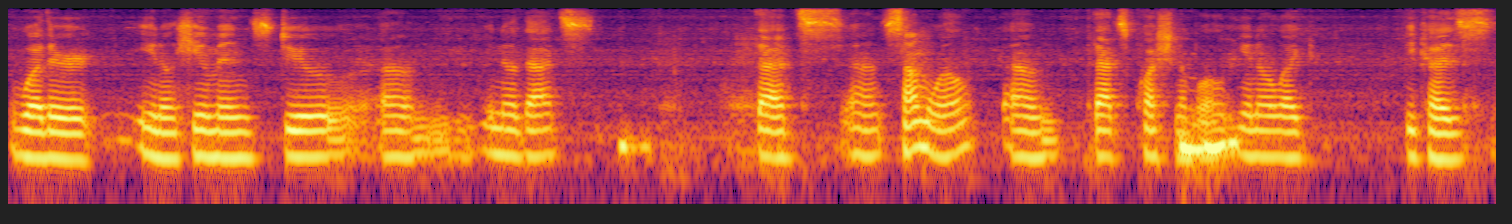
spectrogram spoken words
whether you know humans do, um, you know, that's that's uh, some will. Um, that's questionable, Mhm. you know, like because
